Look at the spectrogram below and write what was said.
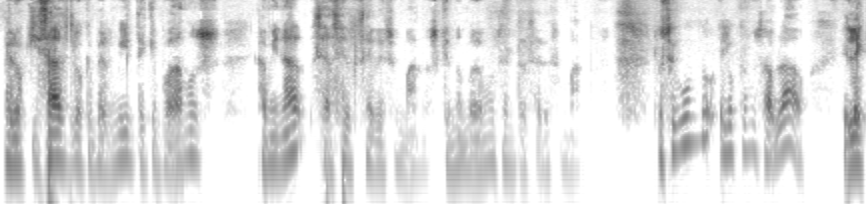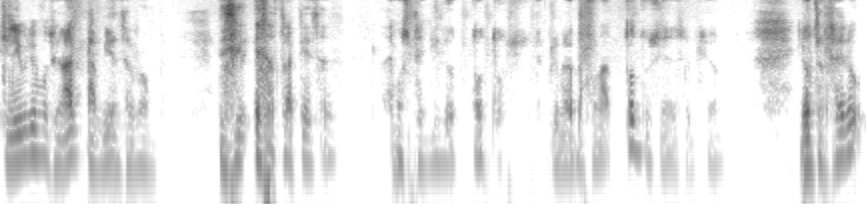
Pero quizás lo que permite que podamos caminar sea ser seres humanos, que nos movemos entre seres humanos. Lo segundo es lo que hemos hablado. El equilibrio emocional también se rompe. Es decir, esas flaquezas las hemos tenido todos, en primera persona, todos sin excepción. Y lo tercero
